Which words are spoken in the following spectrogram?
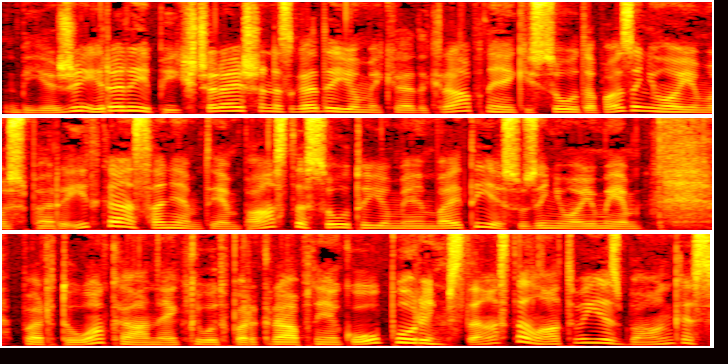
Bieži ir arī pīkšķerēšanas gadījumi, kad krāpnieki sūta paziņojumus par it kā saņemtiem pasta sūtījumiem vai tiesu ziņojumiem. Par to, kā nekļūt par krāpnieku upuri, stāsta Latvijas bankas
